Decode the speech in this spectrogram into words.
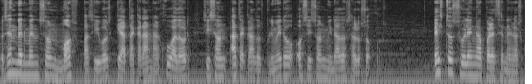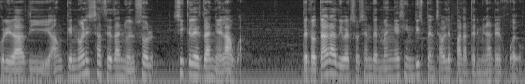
Los Endermen son mobs pasivos que atacarán al jugador si son atacados primero o si son mirados a los ojos. Estos suelen aparecer en la oscuridad y, aunque no les hace daño el sol, sí que les daña el agua. Derrotar a diversos Endermen es indispensable para terminar el juego.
